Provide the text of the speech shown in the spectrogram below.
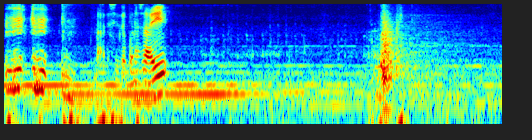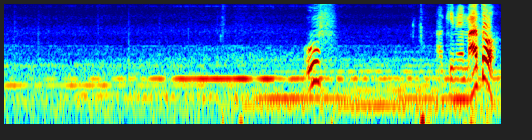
vale, si te pones ahí... Uf. Aquí me mato.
